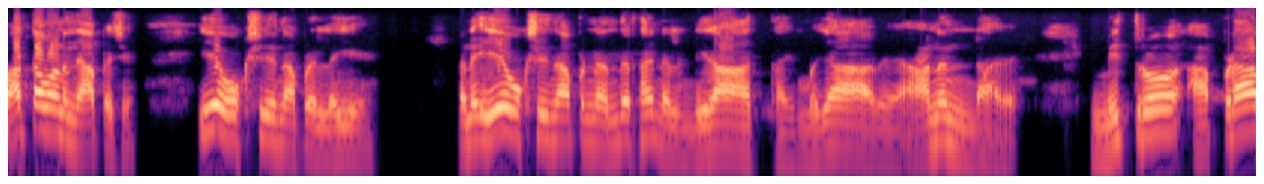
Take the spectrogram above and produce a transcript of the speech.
વાતાવરણને આપે છે. એ ઓક્સિજન આપણે લઈએ અને એ ઓક્સિજન આપણને અંદર થાય ને એટલે નિરાહત થાય, મજા આવે, આનંદ આવે. મિત્રો, આપણા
